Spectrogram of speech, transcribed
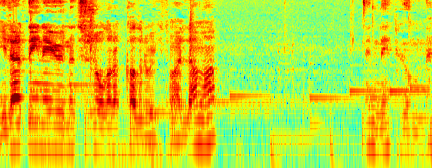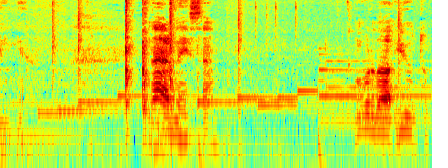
İleride yine yönetici olarak kalır büyük ihtimalle ama ne, ne diyorum ben ya? Her neyse. Burada YouTube.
